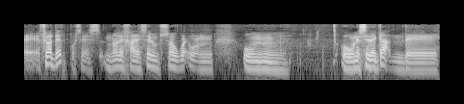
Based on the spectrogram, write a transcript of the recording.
eh, Flutter pues es, no deja de ser un software, un, SDK de,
